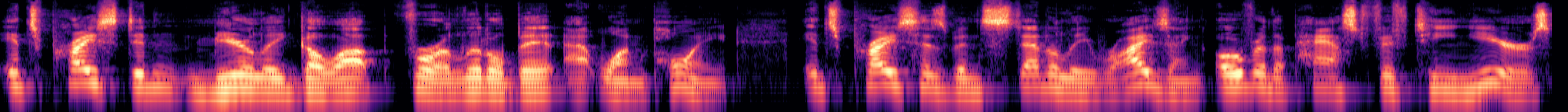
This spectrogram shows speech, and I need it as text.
Its price didn't merely go up for a little bit at one point. Its price has been steadily rising over the past 15 years,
